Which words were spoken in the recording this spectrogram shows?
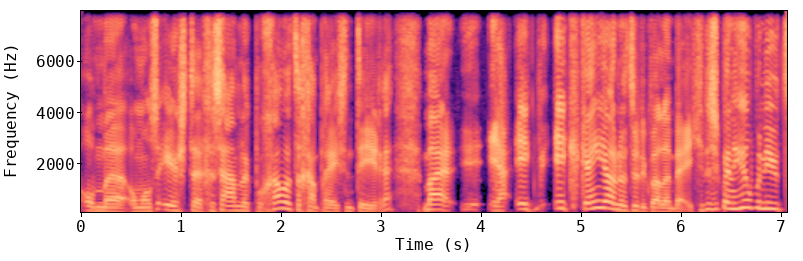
om, om ons eerste gezamenlijk programma te gaan presenteren. Maar ja, ik, ik ken jou natuurlijk wel een beetje. Dus ik ben heel benieuwd,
